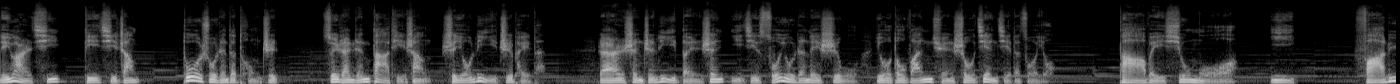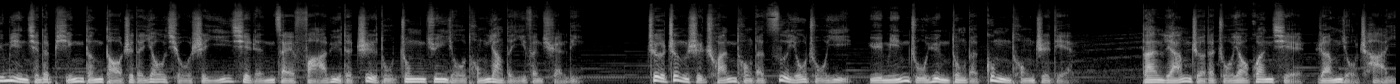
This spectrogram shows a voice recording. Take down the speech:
零二七第七章，多数人的统治。虽然人大体上是由利益支配的，然而甚至利益本身以及所有人类事物又都完全受见解的左右。大卫休谟一，法律面前的平等导致的要求是一切人在法律的制度中均有同样的一份权利。这正是传统的自由主义与民主运动的共同支点，但两者的主要关切仍有差异。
